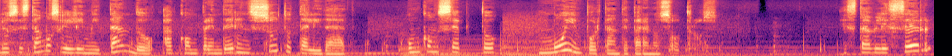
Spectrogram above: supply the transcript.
nos estamos limitando a comprender en su totalidad un concepto muy importante para nosotros. Establecer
